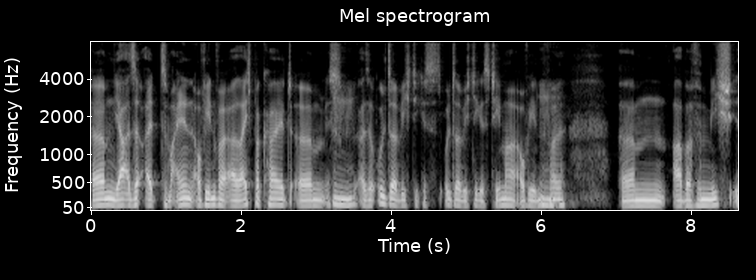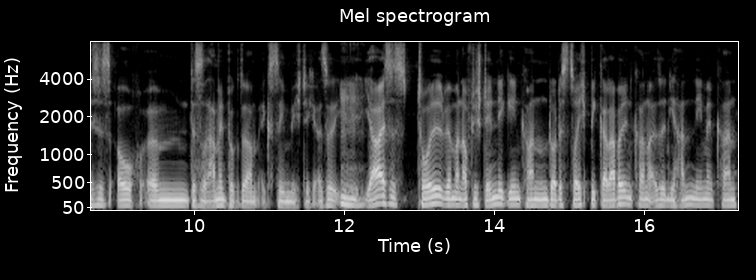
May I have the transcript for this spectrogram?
Ähm, ja, also äh, zum einen auf jeden Fall Erreichbarkeit ähm, ist Mhm. also ultra wichtiges, ultra wichtiges Thema auf jeden Mhm. Fall. Ähm, aber für mich ist es auch ähm, das Rahmenprogramm extrem wichtig. Also Mhm. ja, es ist toll, wenn man auf die Stände gehen kann und dort das Zeug begrabbeln kann, also in die Hand nehmen kann.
